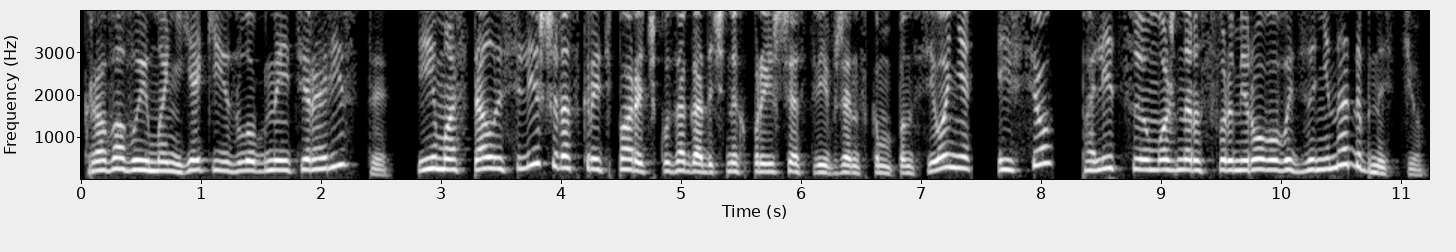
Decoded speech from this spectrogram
Кровавые маньяки и злобные террористы? Им осталось лишь раскрыть парочку загадочных происшествий в женском пансионе, и все, полицию можно расформировывать за ненадобностью?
